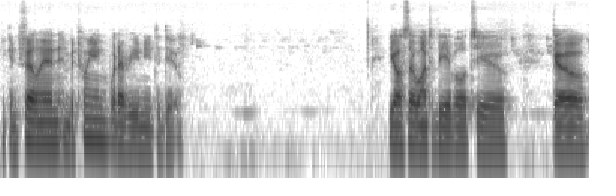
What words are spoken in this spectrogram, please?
You can fill in in between whatever you need to do. You also want to be able to go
